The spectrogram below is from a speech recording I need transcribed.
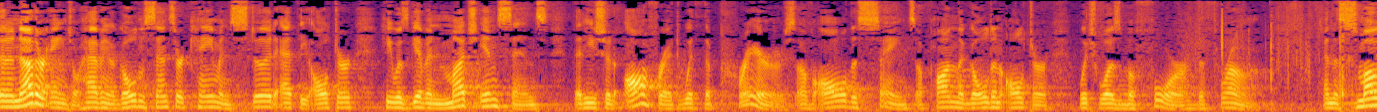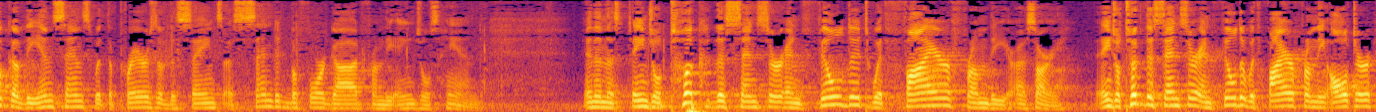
Then another angel, having a golden censer, came and stood at the altar. He was given much incense that he should offer it with the prayers of all the saints upon the golden altar which was before the throne. And the smoke of the incense with the prayers of the saints ascended before God from the angel's hand. And then the angel took the censer and filled it with fire from the, uh, sorry, the angel took the censer and filled it with fire from the altar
